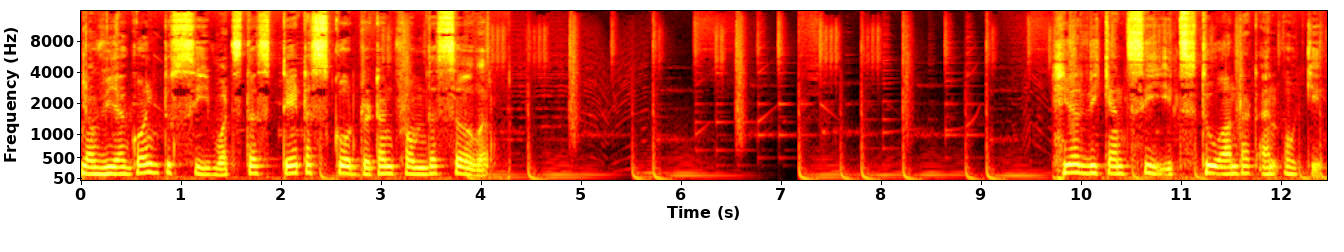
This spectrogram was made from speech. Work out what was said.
Now we are going to see what's the status code written from the server. Here we can see it's 200 and OK.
